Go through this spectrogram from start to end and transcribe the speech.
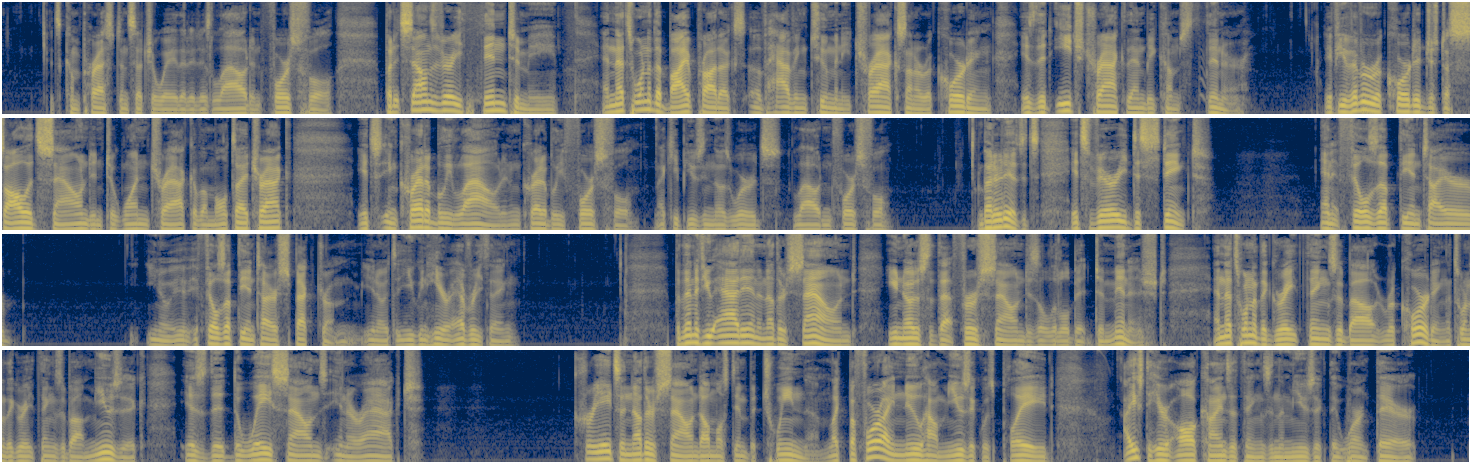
It's compressed in such a way that it is loud and forceful, but it sounds very thin to me. And that's one of the byproducts of having too many tracks on a recording is that each track then becomes thinner. If you've ever recorded just a solid sound into one track of a multi-track, it's incredibly loud and incredibly forceful. I keep using those words, loud and forceful. But it is. It's it's very distinct and it fills up the entire you know, it, it fills up the entire spectrum. You know, you can hear everything. But then if you add in another sound, you notice that that first sound is a little bit diminished. And that's one of the great things about recording. That's one of the great things about music is that the way sounds interact creates another sound almost in between them. Like before I knew how music was played, I used to hear all kinds of things in the music that weren't there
